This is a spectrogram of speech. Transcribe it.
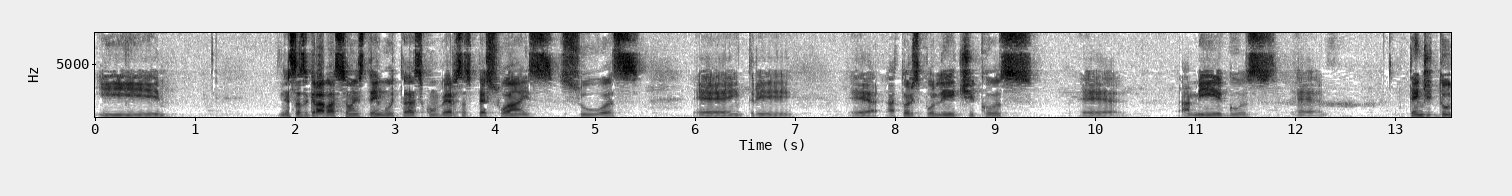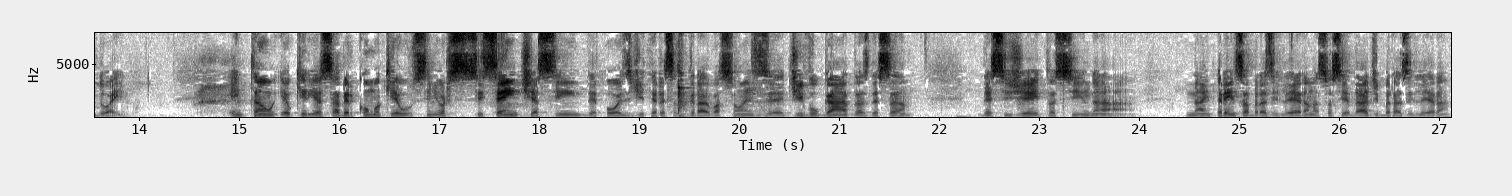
E nessas gravações tem muitas conversas pessoais suas, é, entre é, atores políticos, é, amigos, é, tem de tudo aí. Então, eu queria saber como que o senhor se sente assim depois de ter essas gravações eh, divulgadas dessa, desse jeito assim na, na imprensa brasileira, na sociedade brasileira,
